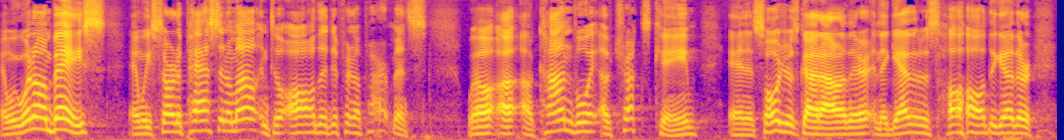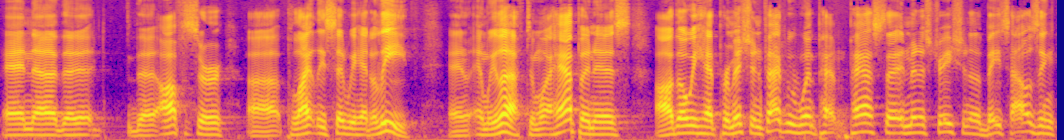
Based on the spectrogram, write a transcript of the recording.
And we went on base, and we started passing them out into all the different apartments. Well, a, a, convoy of trucks came, and the soldiers got out of there, and they gathered us all together. And uh, the the officer uh, politely said we had to leave. And, and we left. And what happened is, although we had permission, in fact, we went past the administration of the base housing, and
